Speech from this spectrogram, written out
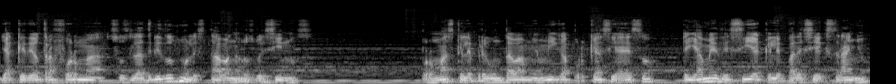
ya que de otra forma sus ladridos molestaban a los vecinos. Por más que le preguntaba a mi amiga por qué hacía eso, ella me decía que le parecía extraño,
